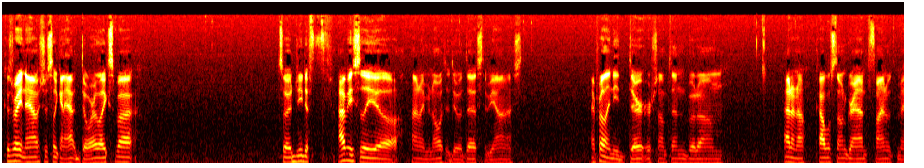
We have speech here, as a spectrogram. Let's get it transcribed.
Because right now it's just like an outdoor like spot. So I'd need to, obviously, uh, I don't even know what to do with this to be honest. I probably need dirt or something, but um, I don't know. Cobblestone ground, fine with me.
